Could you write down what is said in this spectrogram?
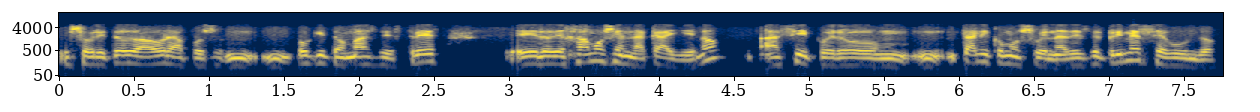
Y sobre todo ahora, pues un poquito más de estrés, eh, lo dejamos en la calle, ¿no? Así, pero mm, tal y como suena, desde el primer segundo.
